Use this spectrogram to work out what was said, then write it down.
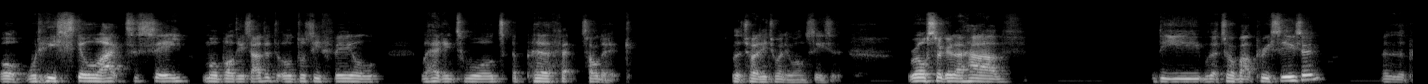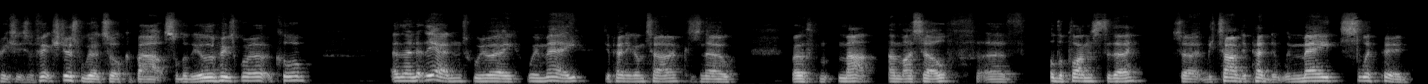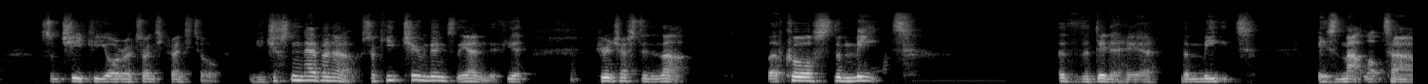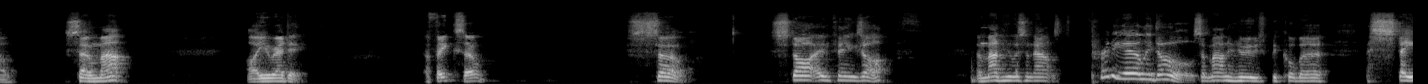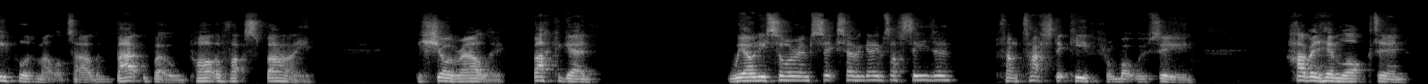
or would he still like to see more bodies added, or does he feel we're heading towards a perfect tonic for the 2021 season? We're also going to have the we're going to talk about pre-season and the pre-season fixtures. We're going to talk about some of the other things on at the club. And then at the end, we may, we may, depending on time, because no both Matt and myself have other plans today, so it'd be time dependent. We may slip in some cheeky Euro 2020 talk. You just never know. So keep tuned in to the end if you if you're interested in that. But of course, the meat of the dinner here, the meat is Matlock Town. So Matt, are you ready? I think so. So, starting things off, a man who was announced pretty early doors, a man who's become a, a staple of Town, the backbone, part of that spine, is Sean Rowley. Back again. We only saw him six, seven games last season. Fantastic keeper from what we've seen. Having him locked in,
